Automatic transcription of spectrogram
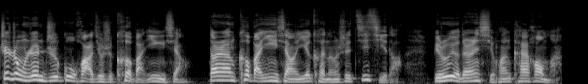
这种认知固化就是刻板印象。当然，刻板印象也可能是积极的，比如有的人喜欢开号嘛，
